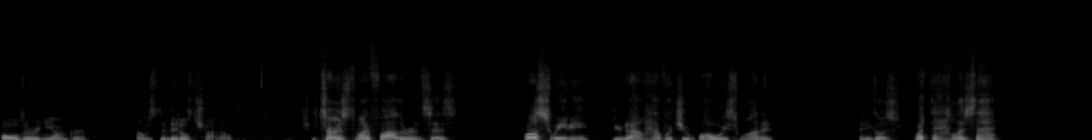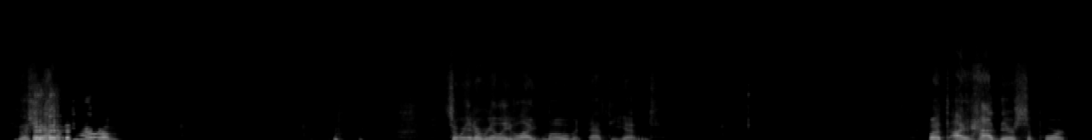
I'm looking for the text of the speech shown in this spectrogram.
older and younger, I was the middle child. She turns to my father and says, Well, sweetie, you now have what you always wanted. And he goes, What the hell is that? He goes, Yeah, a harem. so we had a really light moment at the end. But I had their support.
